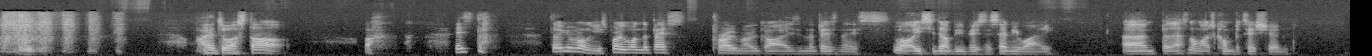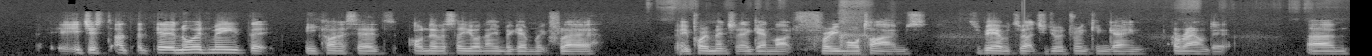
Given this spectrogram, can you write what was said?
Where do I start? It's, don't get me wrong, he's probably one of the best promo guys in the business. Well, ECW business anyway. Um, but that's not much competition. It just it annoyed me that he kind of said, "I'll never say your name again, Ric Flair." He probably mentioned it again like three more times to be able to actually do a drinking game around it. Um,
